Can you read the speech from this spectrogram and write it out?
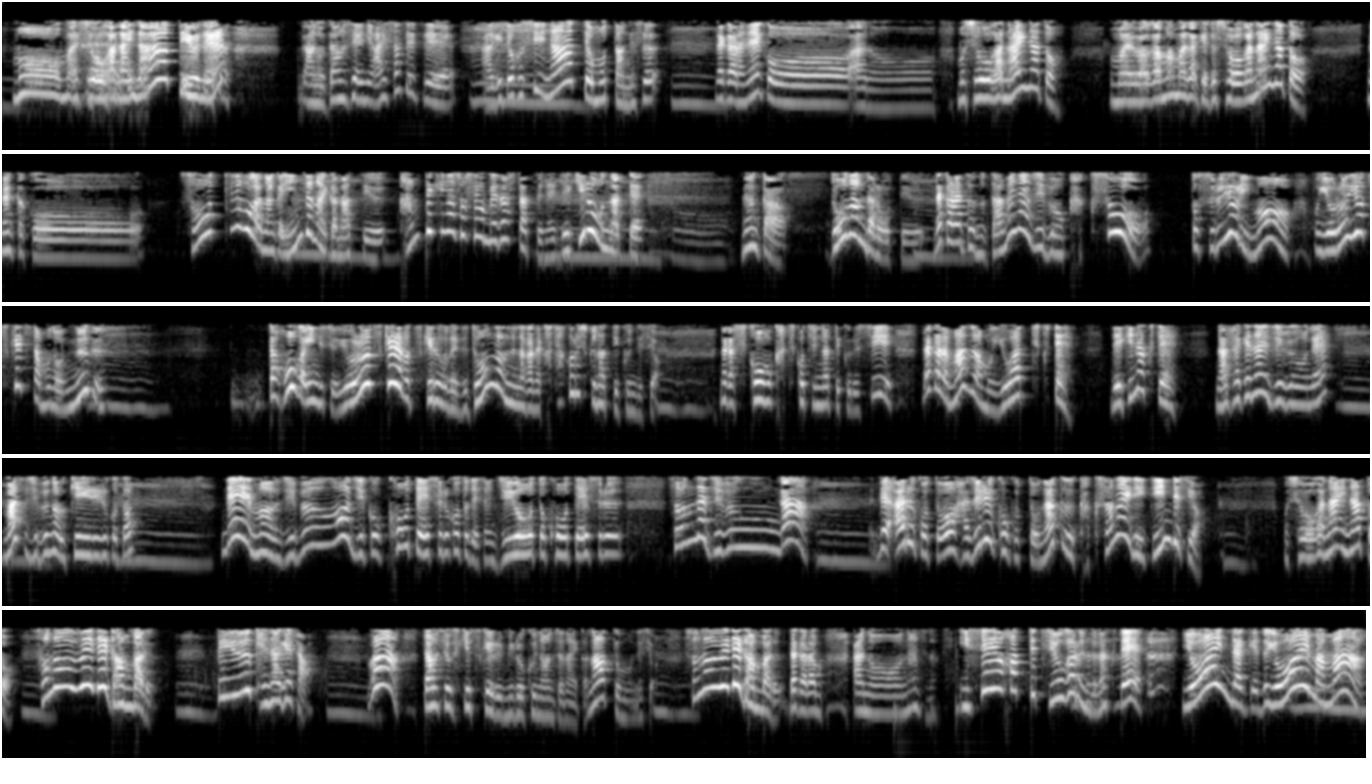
もう、お前しょうがないなっていうね、あの、男性に愛させてあげてほしいなって思ったんです。だからね、こう、あのーもうしょうがないなと。お前わがままだけどしょうがないなと。なんかこう、そっちの方がなんかいいんじゃないかなっていう。完璧な女性を目指したってね、できる女って、なんか、どうなんだろうっていうう。んだから、そのダメな自分を隠そうとするよりも、もう鎧をつけてたものを脱ぐ。た方がいいんですよ。鎧をつければつけるほどね、どんどんね、なんかね、堅苦しくなっていくんですよ。なんか思考もカチコチになってくるし、だからまずはもう弱っちくて、できなくて、情けない自分をね、まず自分が受け入れること。で、もう自分を自己肯定することですね。需要と肯定する。そんな自分が、であることを恥じることなく隠さないでいていいんですよ。もうしょうがないなと。うんその上で頑張るっていうけなげさは男性を引きつける魅力なんじゃないかなって思うんですよ。その上で頑張る。だから、あの、なんていうの、威勢を張って強がるんじゃなくて、弱いんだけど、弱いまま、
